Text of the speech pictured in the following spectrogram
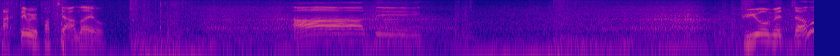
낙뎀을 받지 않아요. 아, 네. 위험했잖아?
